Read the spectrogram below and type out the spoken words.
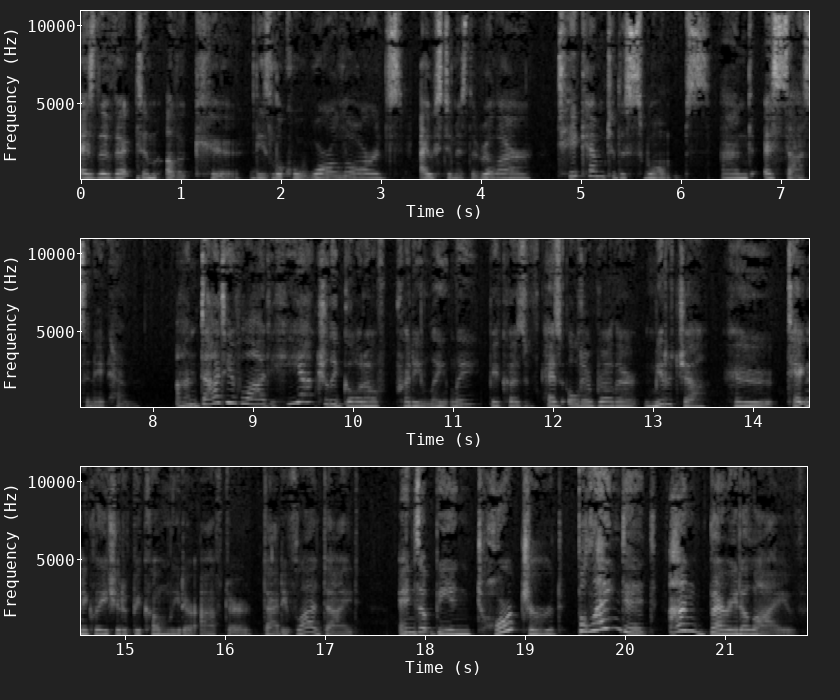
is the victim of a coup. These local warlords oust him as the ruler, take him to the swamps, and assassinate him. And Daddy Vlad, he actually got off pretty lightly because his older brother Mircea, who technically should have become leader after Daddy Vlad died, ends up being tortured, blinded, and buried alive.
